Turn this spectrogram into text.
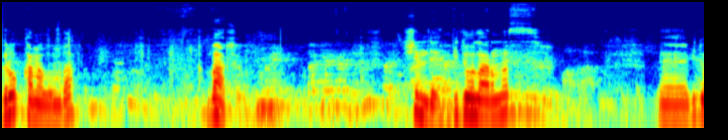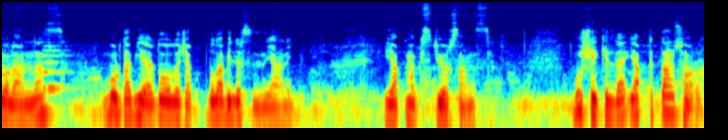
Grok kanalında var. Şimdi videolarınız e, videolarınız burada bir yerde olacak. Bulabilirsiniz yani yapmak istiyorsanız. Bu şekilde yaptıktan sonra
